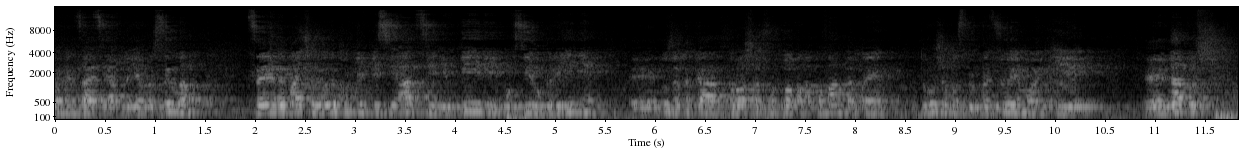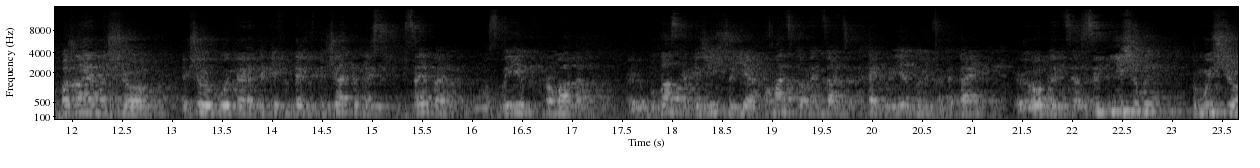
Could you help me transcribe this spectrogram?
організації «Автоєвросила». Це ви бачили велику кількість акцій і в Києві, і по всій Україні. Е, Дуже така хороша згуртована команда. Ми дружимо, співпрацюємо і е, також вважаємо, що якщо ви будете таких людей зустрічати десь в себе у своїх громадах, е, будь ласка, кажіть, що є громадська організація, нехай приєднуються, нехай робляться сильнішими, тому що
